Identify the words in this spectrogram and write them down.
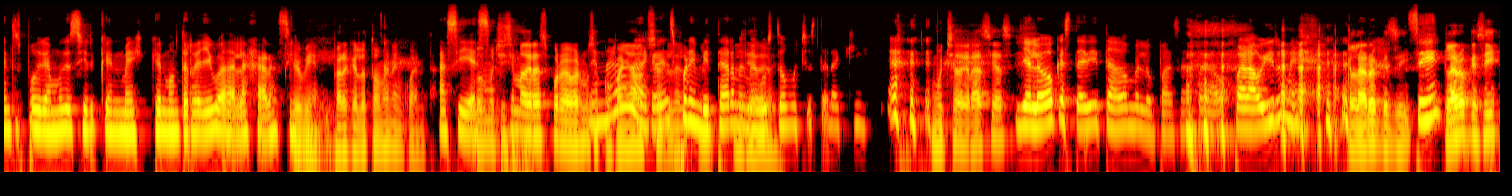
entonces podríamos decir que en México, en Monterrey y Guadalajara, sí. Qué bien, para que lo tomen en cuenta. Así es. Pues muchísimas gracias por habernos De nada, acompañado. gracias el- por invitarme, me gustó mucho estar aquí. Muchas gracias. Y luego que esté editado me lo pasan para, para oírme. Claro que sí. ¿Sí? Claro que sí.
